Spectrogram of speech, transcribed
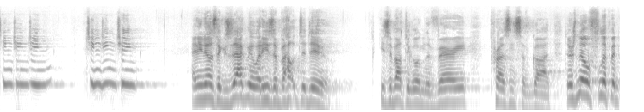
ching, ching, ching, ching, ching, ching. And he knows exactly what he's about to do. He's about to go in the very presence of God. There's no flippant,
